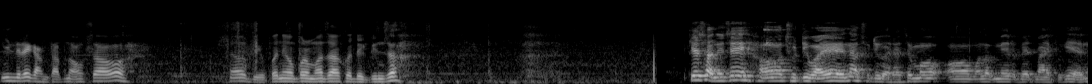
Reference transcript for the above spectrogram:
यहीँनिरै घाम ताप्नु आउँछ हो। भ्यू पनि उपर मजाको देखिदिन्छ। के छ भने चाहिँ छुट्टी भयो होइन छुट्टी भएर चाहिँ म मतलब मेरो बेडमा आइपुगेँ होइन।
